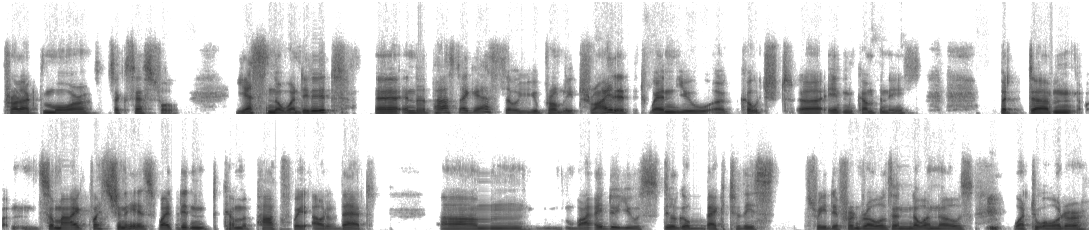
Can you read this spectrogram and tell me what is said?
product more successful. Yes, no one did it uh, in the past, I guess. So you probably tried it when you uh, coached uh, in companies. But um, so my question is, why didn't come a pathway out of that? Um, why do you still go back to these three different roles and no one knows what to order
